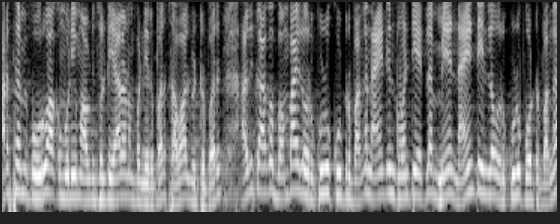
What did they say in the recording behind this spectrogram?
அரசியலமைப்பு உருவாக்க முடியுமா அப்படின்னு சொல்லிட்டு ஏளனம் பண்ணியிருப்பார் சவால் விட்டிருப்பார். அதுக்காக பம்பாயில் ஒரு குழு கூட்டிருப்பாங்க. நைன்டீன் டுவெண்ட்டி எயிட்டில் மே நைன்டீனில் ஒரு குழு போட்டிருப்பாங்க.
